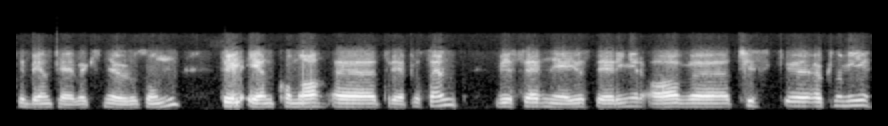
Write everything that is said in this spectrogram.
til BNP-veksten i eurosonen til 1,3% Vi ser nedjusteringer av tysk økonomi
